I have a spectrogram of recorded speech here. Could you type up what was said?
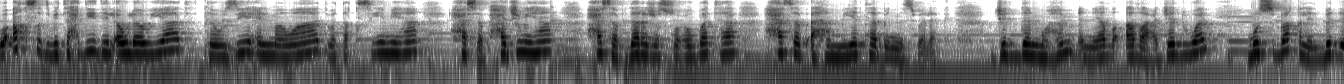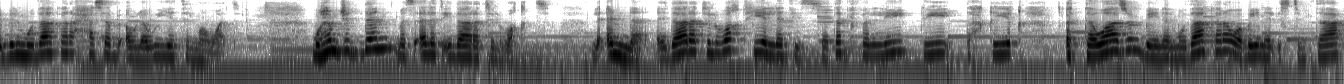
وأقصد بتحديد الأولويات توزيع المواد وتقسيمها حسب حجمها، حسب درجة صعوبتها، حسب أهميتها بالنسبة لك. جدا مهم أن أضع جدول مسبق للبدء بالمذاكرة حسب أولوية المواد. مهم جدا مسألة إدارة الوقت لأن إدارة الوقت هي التي ستكفل لي في تحقيق التوازن بين المذاكرة وبين الاستمتاع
